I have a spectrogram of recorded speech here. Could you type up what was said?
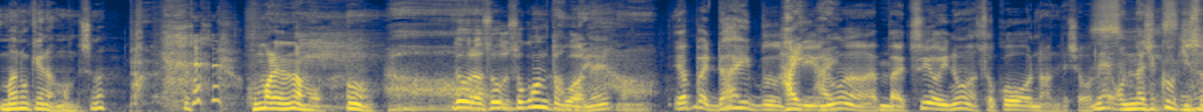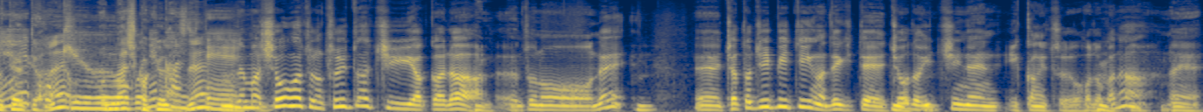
間抜けなもんですな。ほんまになもう。うん。だからそそこんとこはね。やっぱりライブっていうのはやっぱり強いのはそこなんでしょうね。同じ空気吸ってるっていうね。同じ呼吸なんですね。でまあ正月の1日やから、そのね、えー、チャット GPT ができてちょうど1年1か月ほどかな、ね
